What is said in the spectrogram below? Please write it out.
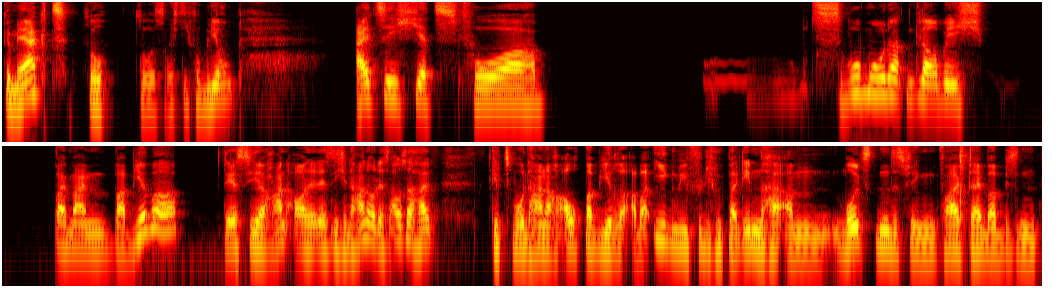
gemerkt, so, so ist richtig Formulierung, als ich jetzt vor zwei Monaten, glaube ich, bei meinem Barbier war der ist hier Hanau, der ist nicht in Hanau, der ist außerhalb. Gibt's wohl in Hanau auch Barbiere, aber irgendwie fühle ich mich bei dem am wohlsten, deswegen fahre ich da immer ein bisschen,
